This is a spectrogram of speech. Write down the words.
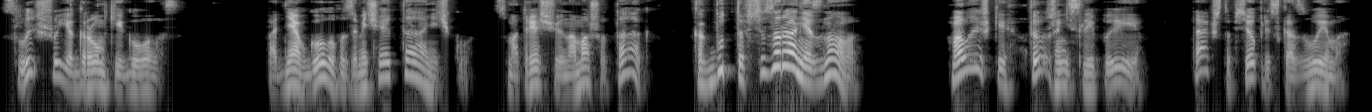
Слышу я громкий голос. Подняв голову, замечаю Танечку, смотрящую на Машу так, как будто все заранее знала. Малышки тоже не слепые, так что все предсказуемо.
